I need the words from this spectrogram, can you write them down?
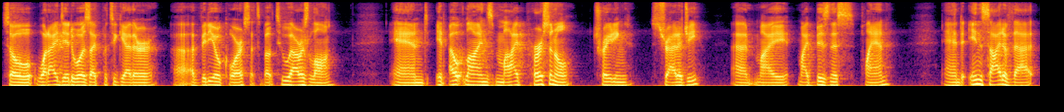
So what I did was I put together a video course that's about two hours long, and it outlines my personal trading strategy and my my business plan. And inside of that,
